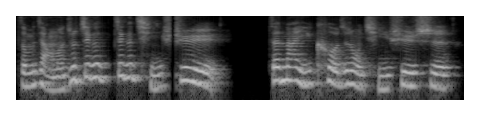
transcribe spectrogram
怎么讲呢？就这个这个情绪，在那一刻，这种情绪是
